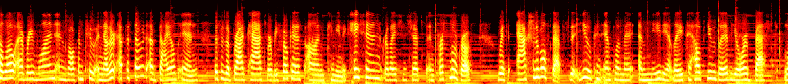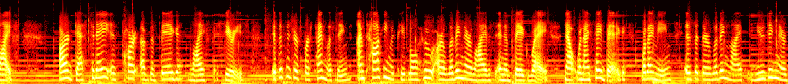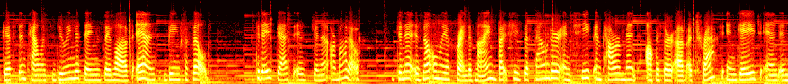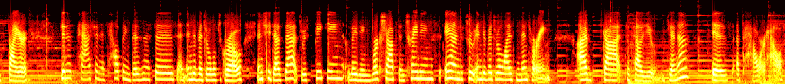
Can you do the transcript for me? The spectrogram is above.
Hello, everyone, and welcome to another episode of Dialed In. This is a broadcast where we focus on communication, relationships, and personal growth with actionable steps that you can implement immediately to help you live your best life. Our guest today is part of the Big Life series. If this is your first time listening, I'm talking with people who are living their lives in a big way. Now, when I say big, what I mean is that they're living life using their gifts and talents, doing the things they love, and being fulfilled. Today's guest is Jenna Armato. Jenna is not only a friend of mine, but she's the founder and chief empowerment officer of Attract, Engage, and Inspire. Jenna's passion is helping businesses and individuals grow, and she does that through speaking, leading workshops and trainings, and through individualized mentoring. I've got to tell you, Jenna is a powerhouse.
